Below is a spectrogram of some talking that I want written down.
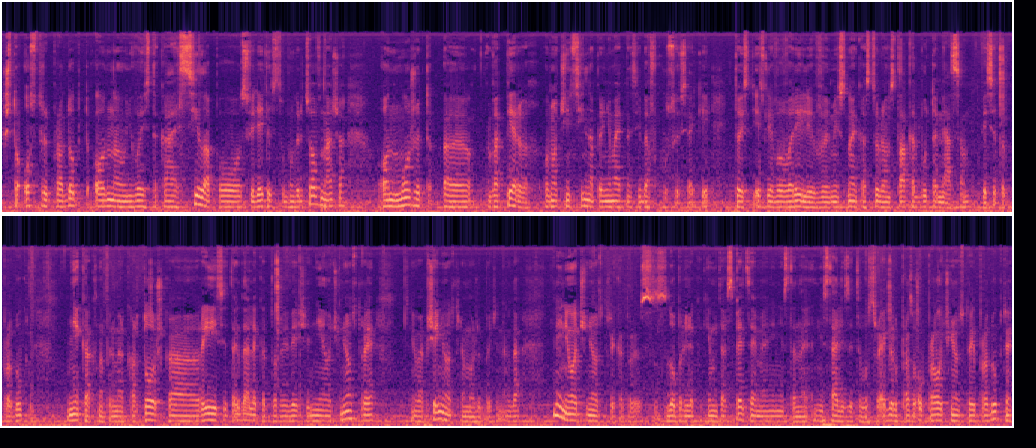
что острый продукт, он, у него есть такая сила, по свидетельству мудрецов наша, он может, э, во-первых, он очень сильно принимает на себя вкусы всякие. То есть, если вы варили в мясной кастрюле, он стал как будто мясом, весь этот продукт. Не как, например, картошка, рис и так далее, которые вещи не очень острые, и вообще не острые, может быть, иногда, или не очень острые, которые сдобрили какими-то специями, они не стали, не стали из этого острые. Я говорю про, про очень острые продукты,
